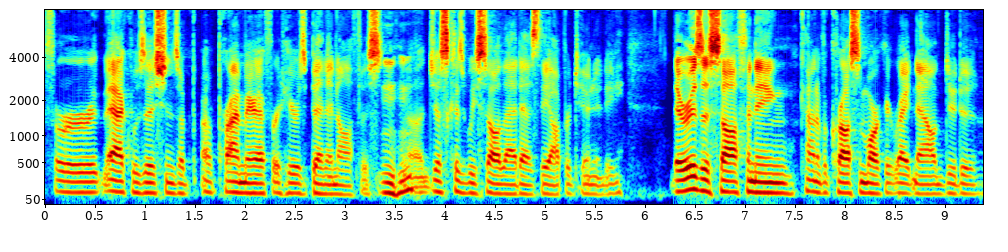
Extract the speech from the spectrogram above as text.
for acquisitions. Our, our, primary effort here has been in office, mm-hmm. uh, just because we saw that as the opportunity there is a softening kind of across the market right now due to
